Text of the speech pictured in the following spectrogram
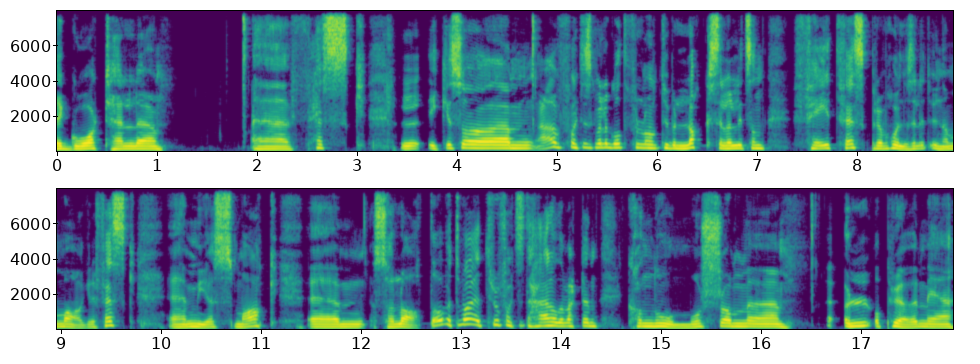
Det går til uh, fisk Ikke så um, ja, Faktisk veldig godt for noen type laks eller litt sånn feit fisk. Prøv å holde seg litt unna magre fisk. Eh, mye smak. Eh, salater. Og vet du hva, jeg tror faktisk det her hadde vært en kanonmorsom eh, øl å prøve med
